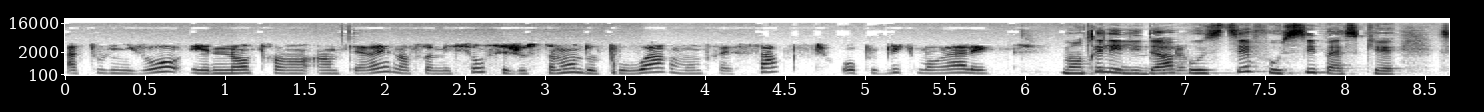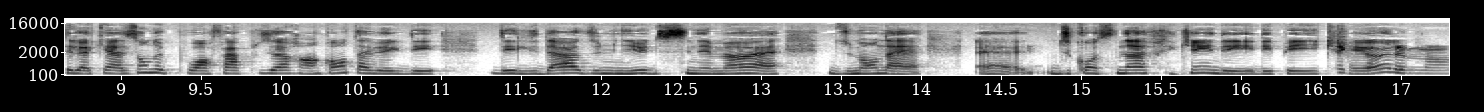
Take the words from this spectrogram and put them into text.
à tout le niveau et notre intérêt, notre mission, c'est justement de pouvoir montrer ça au public montréalais. Montrer les leaders positifs aussi parce que c'est l'occasion de pouvoir faire plusieurs rencontres avec des, des leaders du milieu du cinéma, euh, du monde, euh, euh, du continent africain, des, des pays créoles. Exactement.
